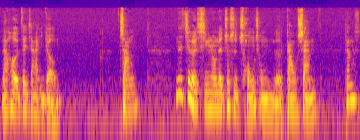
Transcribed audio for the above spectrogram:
然后再加一个张，那这个形容的就是重重的高山。当时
